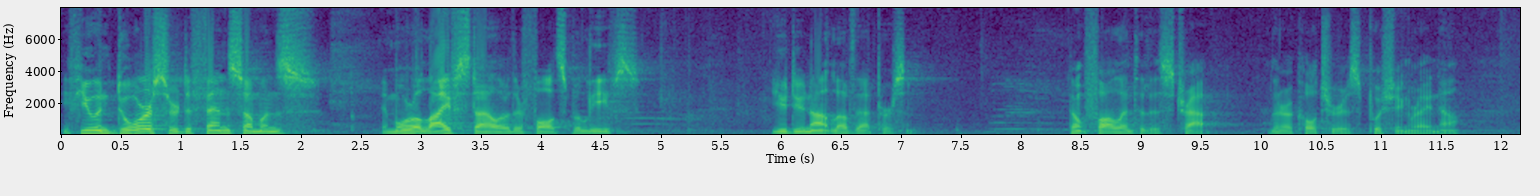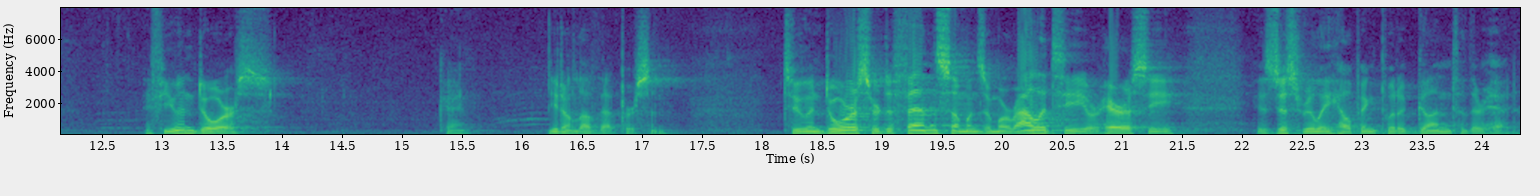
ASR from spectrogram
if you endorse or defend someone's immoral lifestyle or their false beliefs, you do not love that person. Don't fall into this trap that our culture is pushing right now. If you endorse, okay, you don't love that person. To endorse or defend someone's immorality or heresy is just really helping put a gun to their head.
